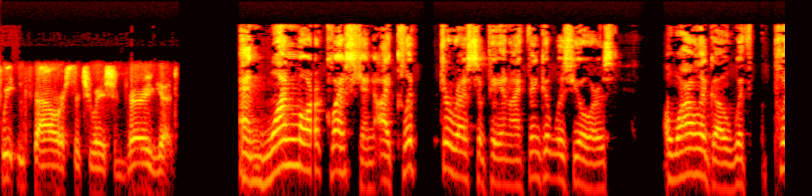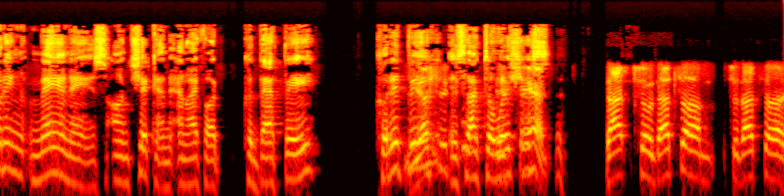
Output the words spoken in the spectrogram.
sweet and sour situation. Very good. And one more question. I clipped a recipe, and I think it was yours a while ago with putting mayonnaise on chicken. And I thought, could that be? Could it be? Yes, it Is that delicious? That so that's um so that's uh,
